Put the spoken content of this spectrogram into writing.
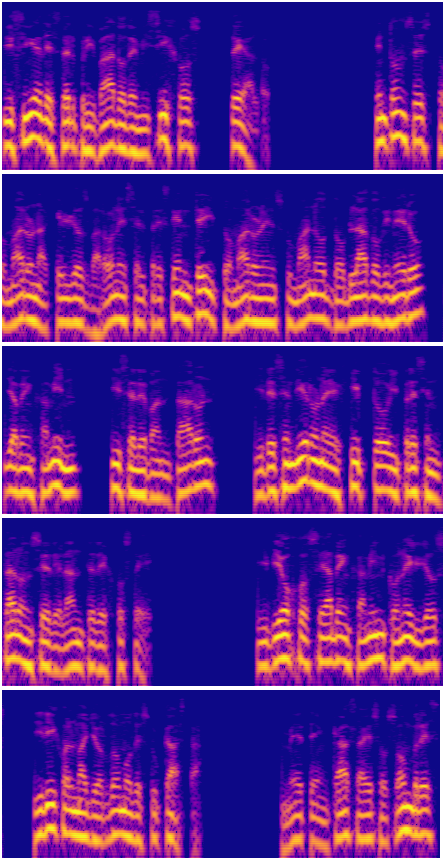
Y si he de ser privado de mis hijos, séalo. Entonces tomaron aquellos varones el presente y tomaron en su mano doblado dinero y a Benjamín, y se levantaron, y descendieron a Egipto y presentáronse delante de José. Y vio José a Benjamín con ellos, y dijo al mayordomo de su casa, Mete en casa a esos hombres,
